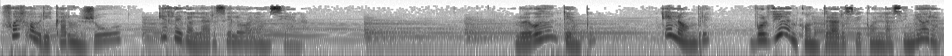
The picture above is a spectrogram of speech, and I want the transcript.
fue fabricar un yugo y regalárselo a la anciana. Luego de un tiempo, el hombre volvió a encontrarse con la señora,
